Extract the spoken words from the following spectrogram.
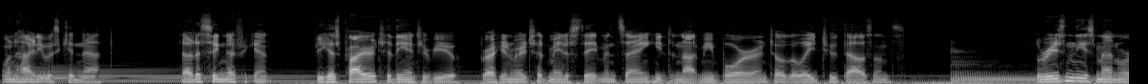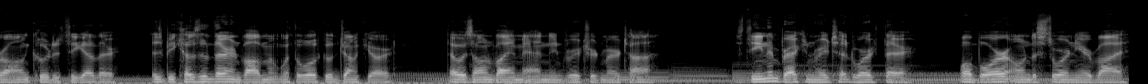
when Heidi was kidnapped. That is significant because prior to the interview, Breckenridge had made a statement saying he did not meet Bohrer until the late 2000s. The reason these men were all included together is because of their involvement with a local junkyard that was owned by a man named Richard Murtaugh. Steen and Breckenridge had worked there, while Bohrer owned a store nearby.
